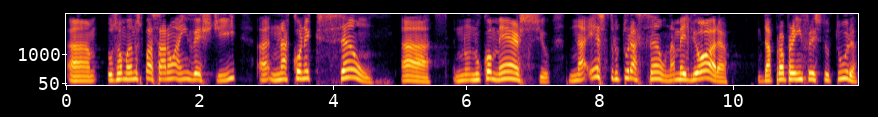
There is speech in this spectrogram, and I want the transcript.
Uh, os romanos passaram a investir uh, na conexão no, no comércio, na estruturação, na melhora da própria infraestrutura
